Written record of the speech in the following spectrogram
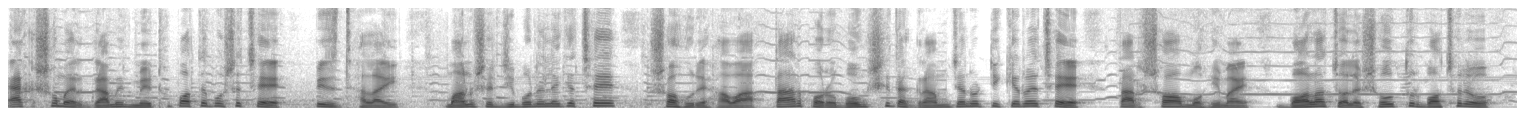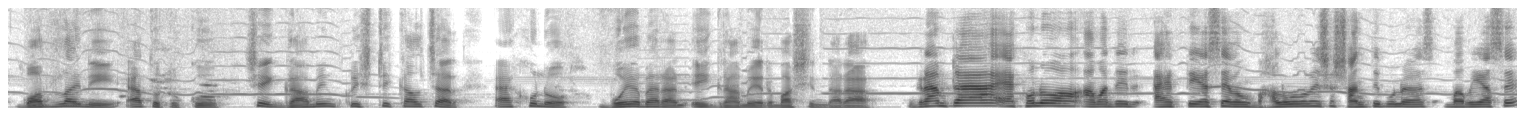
এক সময়ের গ্রামের মেঠো পথে বসেছে পিচ ঢালাই। মানুষের জীবনে লেগেছে শহুরে হাওয়া। তারপরও বংশীদা গ্রাম যেন টিকে রয়েছে, তার স্বমহিমায়। বলা চলে সত্তর বছরেও বদলায়নি এতটুকু। সেই গ্রামীণ কৃষ্টি কালচার এখনও বয়ে বেড়ান এই গ্রামের বাসিন্দারা। গ্রামটা এখনও আমাদের আয়ত্তে আছে এবং ভালোভাবে সে শান্তিপূর্ণ আস- আছে।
